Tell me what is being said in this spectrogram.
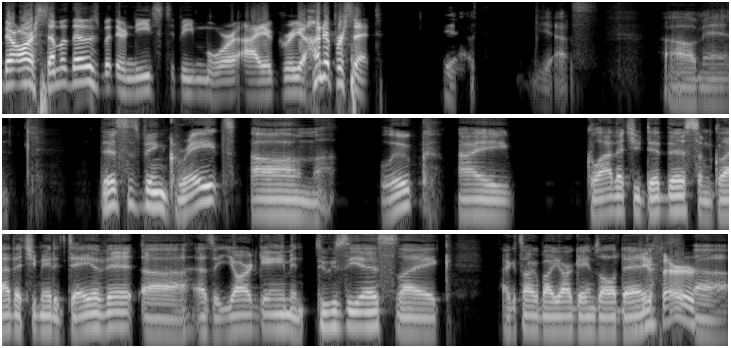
there are some of those, but there needs to be more. I agree, hundred percent. Yeah, Yes. Oh man. This has been great. Um Luke, I glad that you did this. I'm glad that you made a day of it. Uh as a yard game enthusiast, like I could talk about yard games all day. Yes, sir. Uh,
